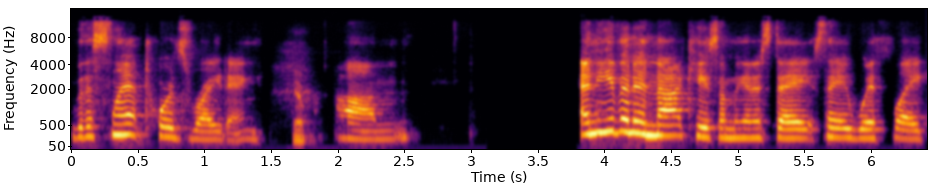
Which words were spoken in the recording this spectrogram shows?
with a slant towards writing Yep. Um, and even in that case, I'm going to say say with like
